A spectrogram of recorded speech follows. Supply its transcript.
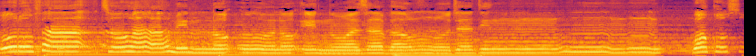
ورحمة الله من لؤلؤ وزبرجد وقصور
